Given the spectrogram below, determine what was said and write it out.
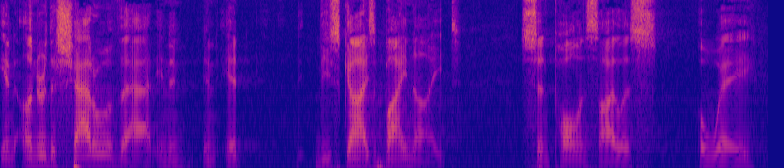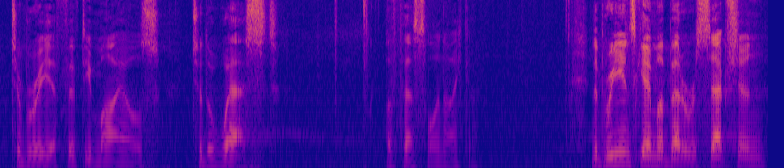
in, under the shadow of that, in, in, in it, these guys by night sent Paul and Silas away to Berea, 50 miles to the west of Thessalonica. The Bereans gave them a better reception.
